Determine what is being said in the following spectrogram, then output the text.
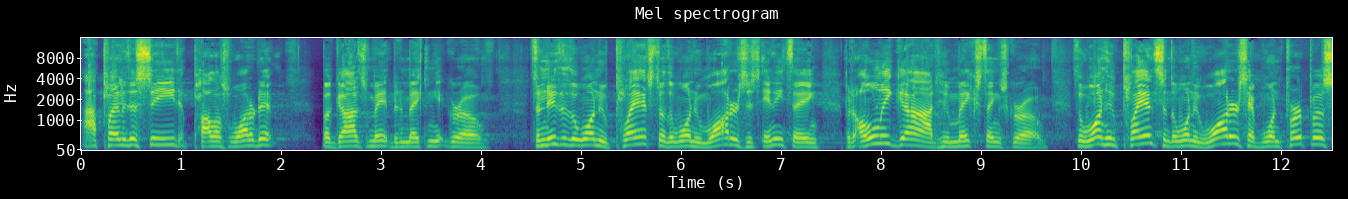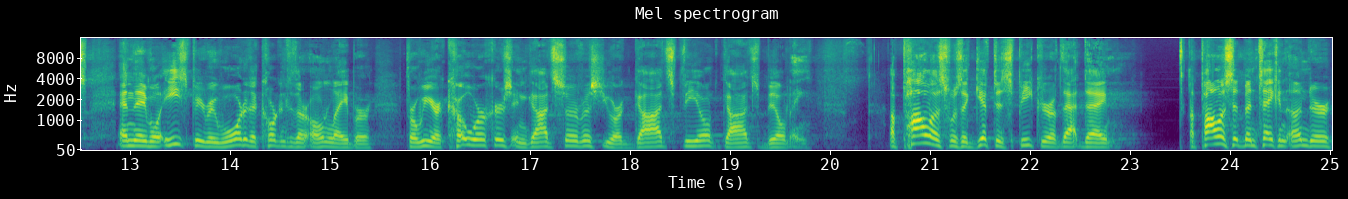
I planted the seed, Apollos watered it, but God's been making it grow. So neither the one who plants nor the one who waters is anything, but only God who makes things grow. The one who plants and the one who waters have one purpose, and they will each be rewarded according to their own labor. For we are co workers in God's service. You are God's field, God's building. Apollos was a gifted speaker of that day. Apollos had been taken under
